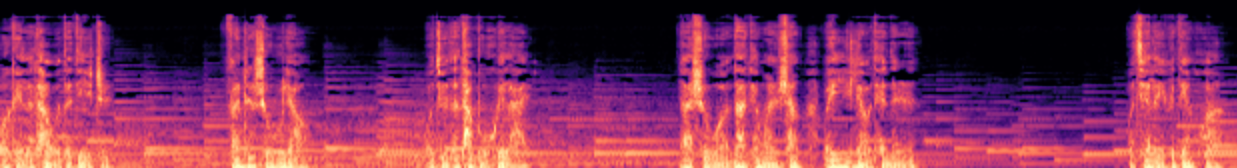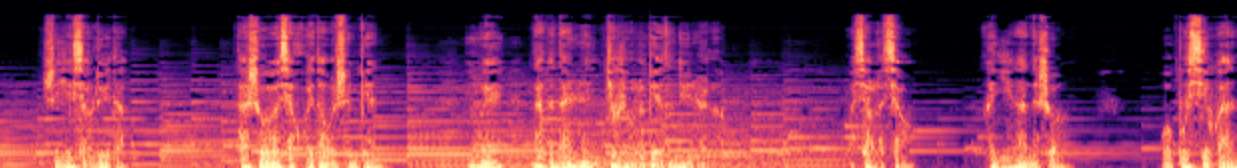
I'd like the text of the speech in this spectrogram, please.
我给了他我的地址，反正是无聊，我觉得他不会来。那是我那天晚上唯一聊天的人。我接了一个电话，是叶小绿的。他说想回到我身边，因为那个男人又有了别的女人了。我笑了笑，很阴暗的说：“我不喜欢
